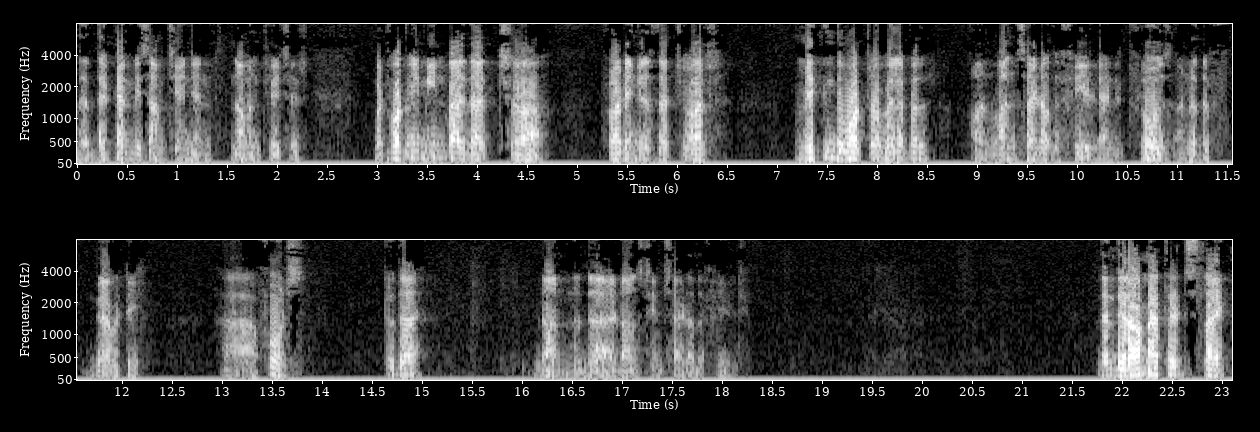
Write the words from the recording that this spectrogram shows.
That there can be some change in nomenclature, but what we mean by that uh, flooding is that you are making the water available on one side of the field and it flows under the gravity uh, force to the down the downstream side of the field. Then there are methods like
